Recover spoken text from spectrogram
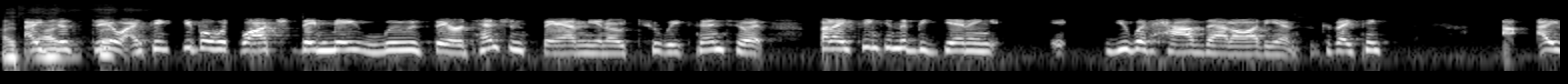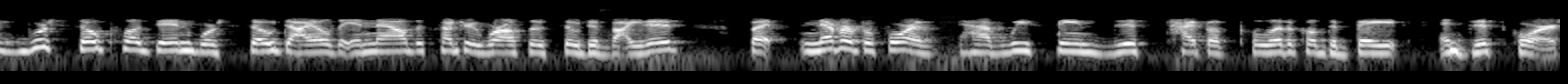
I just do. I think people would watch. They may lose their attention span, you know, two weeks into it. But I think in the beginning, it, you would have that audience because I think I, I we're so plugged in, we're so dialed in now. This country, we're also so divided. But never before have we seen this type of political debate and discourse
